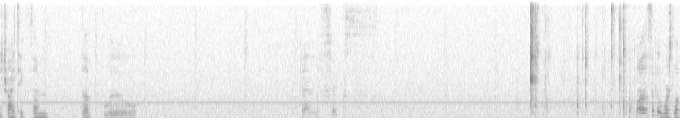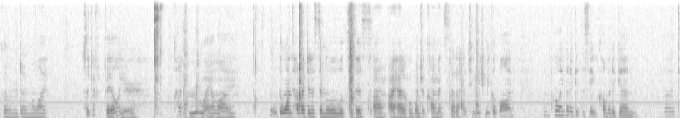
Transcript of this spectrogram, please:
try to take some the blue and fix. Wow, that's like the worst look I've ever done in my life. Such a failure. What kind of guru am I? The one time I did a similar look to this, um, I had a whole bunch of comments that I had too much makeup on. I'm probably gonna get the same comment again, but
